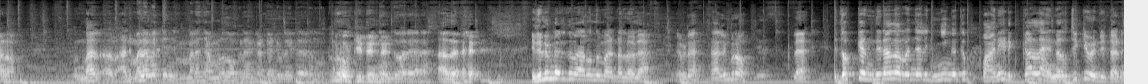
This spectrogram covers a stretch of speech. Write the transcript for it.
ആണോ? നോക്കിയിട്ടുണ്ട്. അതെ. ഇതിലും വലുത് വേറെ ഒന്നും വേണ്ടല്ലോ അല്ലെ? എവിടെ? സാലിം ബ്രോ? അല്ലേ? ഇതൊക്കെ എന്തിനാന്ന് പറഞ്ഞാൽ ഇനി നിങ്ങൾക്ക് പണി എടുക്കാനുള്ള എനർജിക്ക് വേണ്ടിട്ടാണ്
